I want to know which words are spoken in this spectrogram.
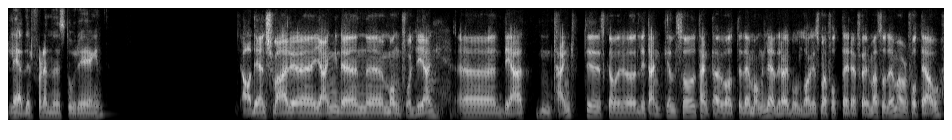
leder for denne store gjengen? Ja, Det er en svær uh, gjeng, det er en uh, mangfoldig gjeng. Det jeg tenkte skal være litt enkelt, så tenkte jeg jo at det er mange ledere i Bondelaget som har fått det før meg, så det må jeg vel fått, jeg òg.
